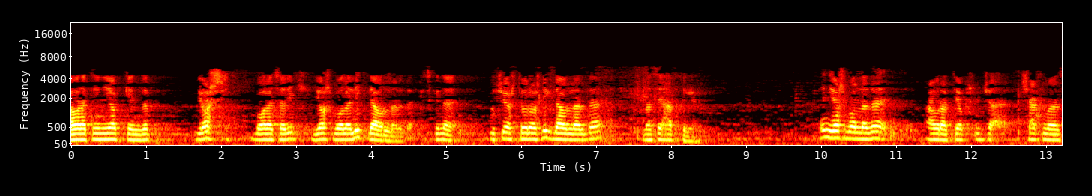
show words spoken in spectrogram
avratingni yopgin deb yosh bolachalik yosh bolalik davrlarida kichkina uch yosh to'rt yoshlik davrlarida nasihat qilgan. Endi yosh bolalarda avrat yopish uncha shart emas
